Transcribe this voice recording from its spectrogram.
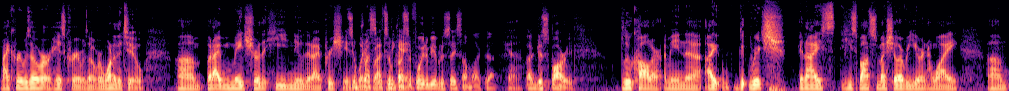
My career was over, or his career was over, one of the two. Um, but I made sure that he knew that I appreciated what he brought to the game. It's impressive for you to be able to say something like that. Yeah. Uh, Gaspari. blue collar. I mean, uh, I Rich and I he sponsors my show every year in Hawaii. Um,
